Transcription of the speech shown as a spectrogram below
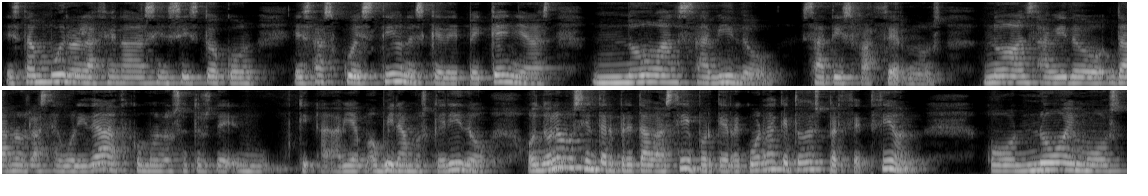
están muy relacionadas, insisto, con esas cuestiones que de pequeñas no han sabido satisfacernos, no han sabido darnos la seguridad como nosotros hubiéramos querido, o no lo hemos interpretado así, porque recuerda que todo es percepción. O no hemos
